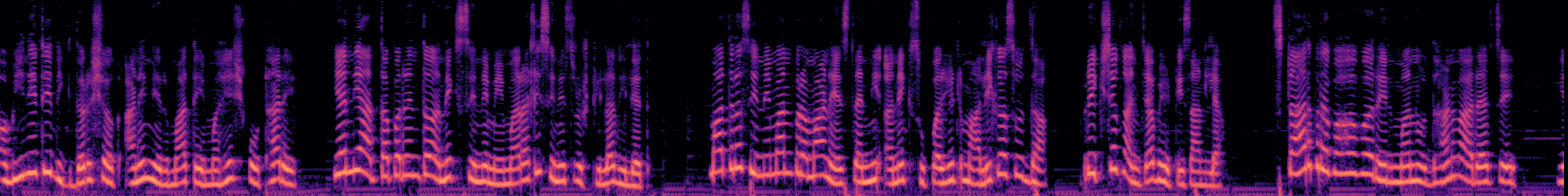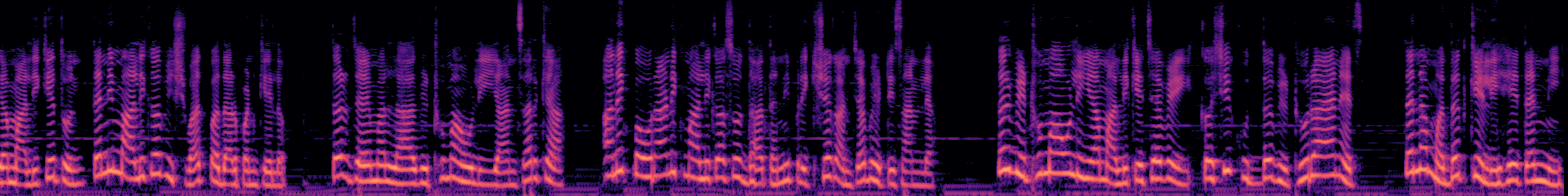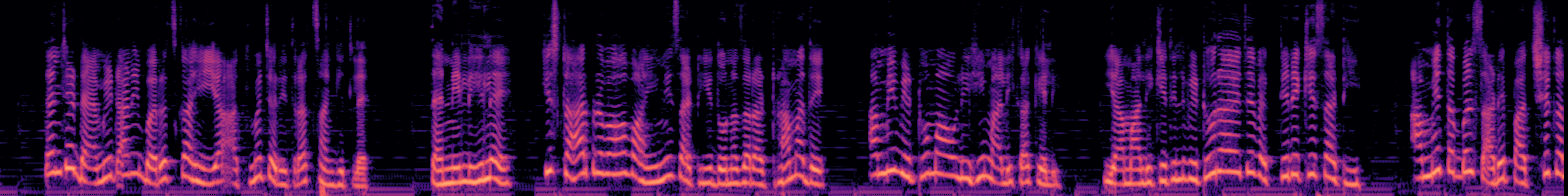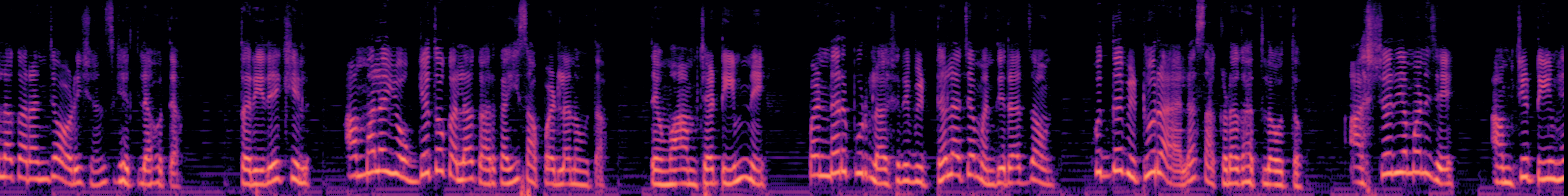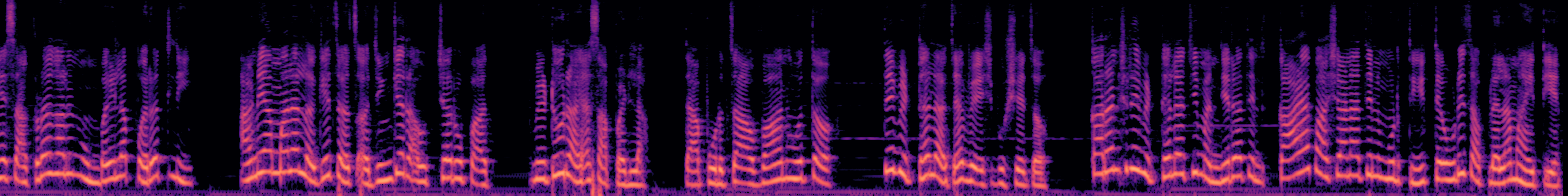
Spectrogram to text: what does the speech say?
अभिनेते दिग्दर्शक आणि निर्माते महेश कोठारे यांनी आतापर्यंत अनेक सिनेमे मराठी सिनेसृष्टीला दिलेत. मात्र सिनेमांप्रमाणेच त्यांनी अनेक सुपरहिट मालिका सुद्धा प्रेक्षकांच्या भेटीस आणल्या. स्टार प्रवाहावरील मन उधाण वाऱ्याचे या मालिकेतून त्यांनी मालिका विश्वात पदार्पण केलं. तर जय मल्हार विठू माऊली यांसारख्या अनेक पौराणिक मालिका सुद्धा त्यांनी प्रेक्षकांच्या भेटीस आणल्या. तर विठू माऊली या मालिकेच्या वेळी कशी खुद्द विठुरायानेच त्यांना मदत केली हे त्यांनी त्यांचे डॅमिट आणि बरंच काही या आत्मचरित्रात सांगितले त्यांनी लिहिले की स्टार प्रवाह वाहिनीसाठी दोन हजार अठरामध्ये आम्ही विठू माऊली ही मालिका केली. या मालिकेतील विठुरायाच्या व्यक्तिरेखेसाठी आम्ही तब्बल साडेपाचशे कलाकारांच्या ऑडिशन्स घेतल्या होत्या. तरी देखील आम्हाला योग्य तो कलाकार काही सापडला नव्हता. तेव्हा आमच्या टीमने पंढरपूरला श्री विठ्ठलाच्या मंदिरात जाऊन खुद्द विठुरायाला साकडं घातलं होतं. आश्चर्य म्हणजे आमची टीम हे साकडं घालून मुंबईला परतली आणि आम्हाला लगेचच अजिंक्य राऊतच्या रूपात विठुराया सापडला. त्यापुढचं आव्हान होतं ते विठ्ठलाच्या वेशभूषेचं. कारण श्री विठ्ठलाची मंदिरातील काळ्या पाषाणातील मूर्ती तेवढीच आपल्याला माहितीये.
